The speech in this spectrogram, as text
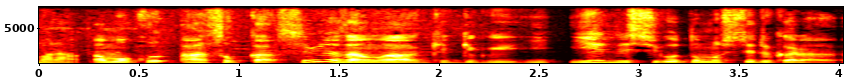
もらう。あ、もうこ、あ、そっか。住田さんは結局い家で仕事もしてるから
